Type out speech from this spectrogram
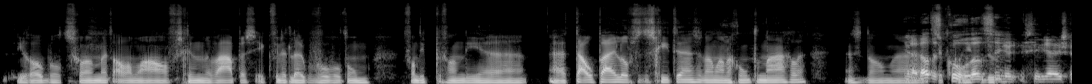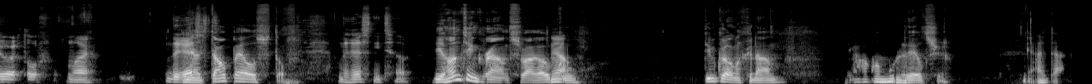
Die robots gewoon met allemaal verschillende wapens. Ik vind het leuk bijvoorbeeld om van die, van die eh, eh, touwpijlen op ze te schieten en ze dan aan de grond te nagelen. En ze dan, eh, ja, dat is cool. Dat is serieus heel erg tof. Maar de Ja, rest, touwpijl is tof. De rest niet zo. Die hunting grounds waren ook Ja. cool. Die heb ik wel nog gedaan. Ja, ook wel moeilijk. Deeltje. Ja, uitdaging.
